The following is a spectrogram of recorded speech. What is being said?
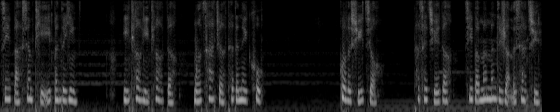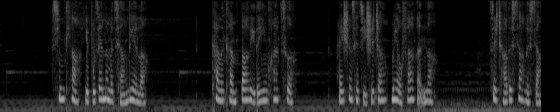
鸡巴像铁一般的硬，一跳一跳的摩擦着他的内裤。过了许久，他才觉得鸡巴慢慢的软了下去，心跳也不再那么强烈了。看了看包里的印花册，还剩下几十张没有发完呢。自嘲的笑了笑，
